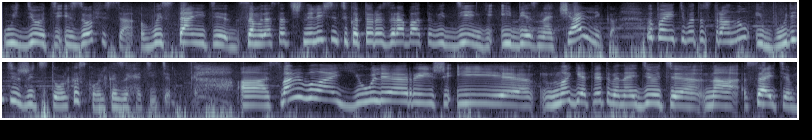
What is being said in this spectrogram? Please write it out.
уйдете из офиса, вы станете самодостаточной личностью, которая зарабатывает деньги и без начальника, вы поедете в эту страну и будете жить столько, сколько захотите. А, с вами была Юлия Рыж, и многие ответы вы найдете на сайте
